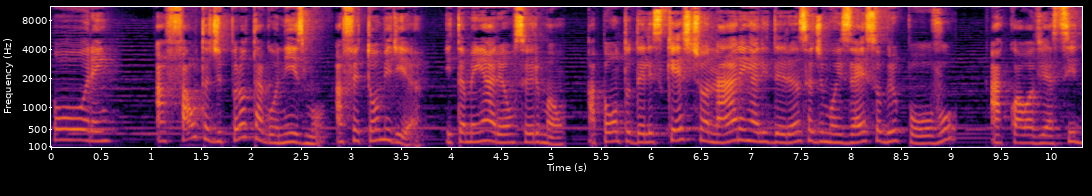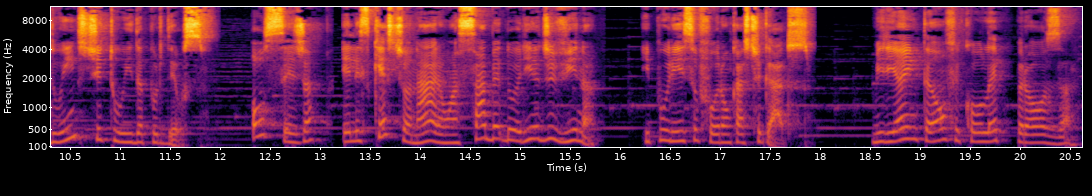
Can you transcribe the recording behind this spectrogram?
Porém, a falta de protagonismo afetou Miriam e também Arão, seu irmão, a ponto deles questionarem a liderança de Moisés sobre o povo, a qual havia sido instituída por Deus. Ou seja, eles questionaram a sabedoria divina e por isso foram castigados. Miriam então ficou leprosa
